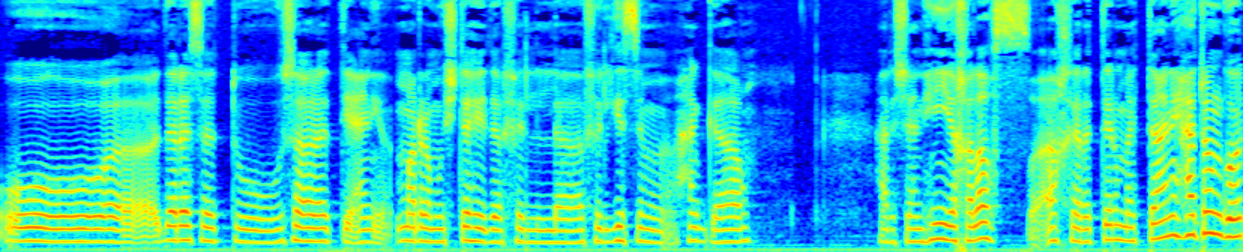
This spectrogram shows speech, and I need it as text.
ودرست وصارت يعني مرة مجتهدة في في القسم حقها علشان هي خلاص آخر الترم التاني حتنقل.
